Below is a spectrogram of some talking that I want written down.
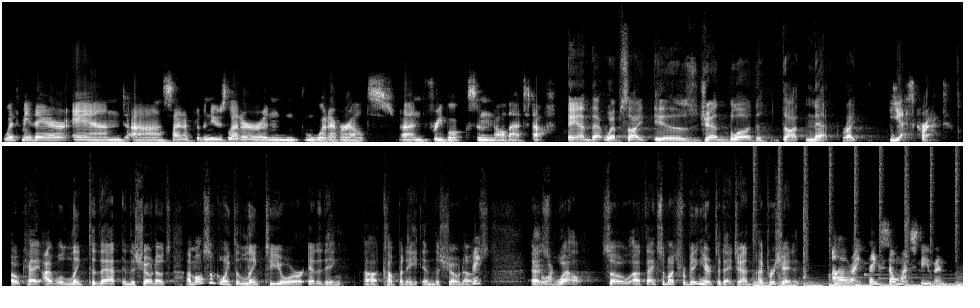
with me there and uh, sign up for the newsletter and whatever else, and free books and all that stuff. And that website is jenblood.net, right? Yes, correct. Okay, I will link to that in the show notes. I'm also going to link to your editing uh, company in the show notes Great. as sure. well. So uh, thanks so much for being here today, Jen. I appreciate it. All right. Thanks so much, Stephen.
